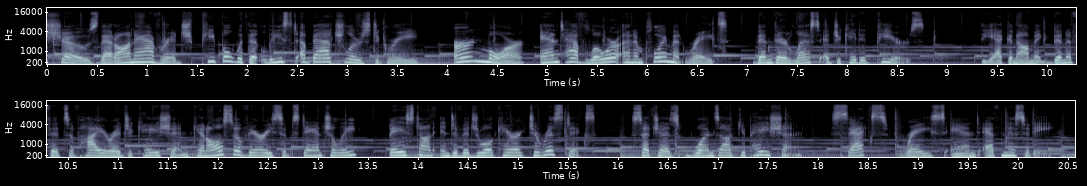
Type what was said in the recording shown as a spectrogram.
shows that on average, people with at least a bachelor's degree earn more and have lower unemployment rates than their less educated peers. The economic benefits of higher education can also vary substantially based on individual characteristics, such as one's occupation, sex, race, and ethnicity.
